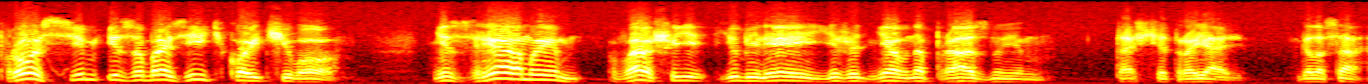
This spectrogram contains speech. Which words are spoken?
Просим изобразить кое-чего. Не зря мы Ваши юбилеи ежедневно празднуем. Тащат рояль. Голоса.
